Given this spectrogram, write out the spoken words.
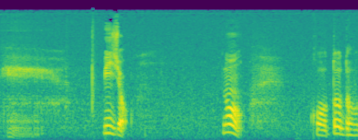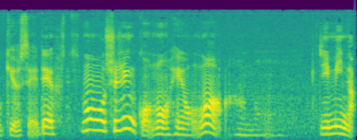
えー、美女の子と同級生でもう主人公のヘヨンはあの地味な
